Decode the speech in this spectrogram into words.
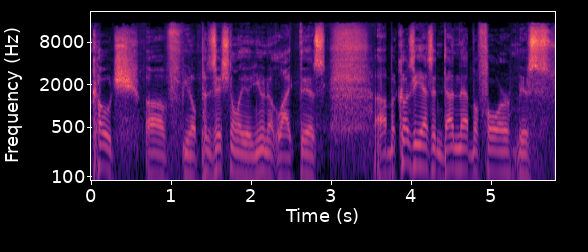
coach of you know positionally a unit like this uh, because he hasn't done that before is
